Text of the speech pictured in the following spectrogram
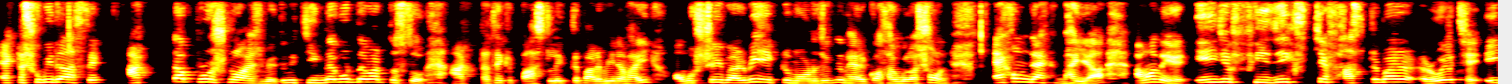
একটা সুবিধা আছে আটটা প্রশ্ন আসবে, তুমি চিন্তা করতে পারতেছো, আটটা থেকে পাঁচটা লিখতে পারবি না ভাই, অবশ্যই পারবি, একটু মনোযোগ দিয়ে ভাইয়ের কথাগুলো শোন। এখন দেখ ভাইয়া, আমাদের এই যে ফিজিক্স যে ফার্স্ট পেপার রয়েছে, এই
